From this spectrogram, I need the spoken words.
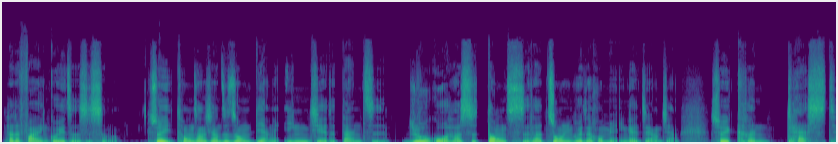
它的发音规则是什么？所以通常像这种两音节的单字，如果它是动词，它重音会在后面，应该这样讲。所以 contest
